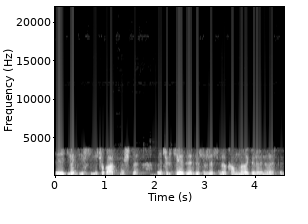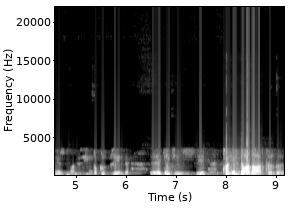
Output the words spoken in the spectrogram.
e, genç işsizliği çok artmıştı. E, Türkiye'de biliyorsunuz resmi rakamlara göre üniversite mezunları 129 düzeyinde e, genç işsizliği. Pandemi daha da artırdı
